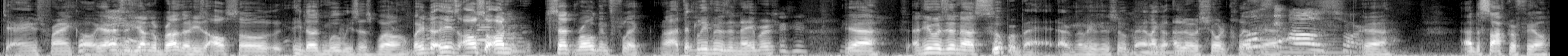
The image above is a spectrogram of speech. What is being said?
James Franco. Yeah, that's his younger brother. He's also he does movies as well, but he, do- he's also on Seth Rogen's flick. I think, believe he was in Neighbors. Yeah, and he was in uh, Superbad. I remember he was in Superbad, like a, a little short clip. What's it? Yeah, Oh, short. yeah, at the soccer field.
